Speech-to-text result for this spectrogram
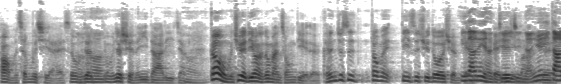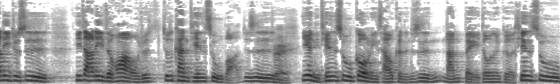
怕我们撑不起来，所以我们就、嗯我们就选了意大利这样。嗯刚好我们去的地方也都蛮重叠的，可能就是到每第一次去都会选意大利很接近啊，因为意大利就是意大利的话，我觉得就是看天数吧，就是对因为你天数够，你才有可能就是南北都那个天数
